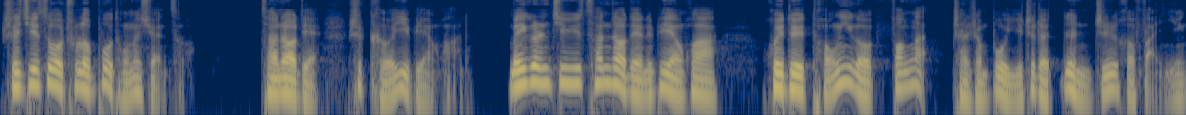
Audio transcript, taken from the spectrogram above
使其做出了不同的选择。参照点是可以变化的，每个人基于参照点的变化，会对同一个方案产生不一致的认知和反应。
